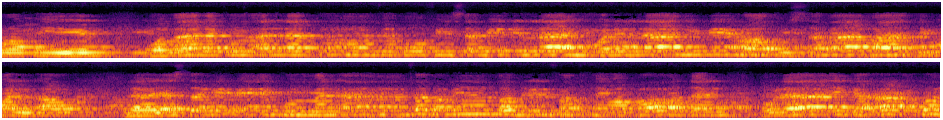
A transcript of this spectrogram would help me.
رحيم. وما لكم ألا تنفقوا في سبيل الله ولله ميراث السماوات والأرض. لا يستوي منكم من أنفق من قبل الفتح وقاتل. أولئك أعظم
